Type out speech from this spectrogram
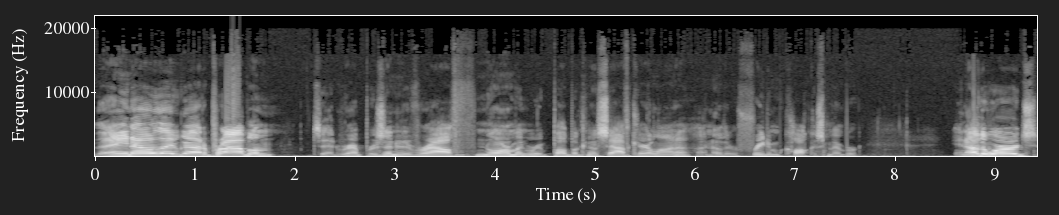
They know they've got a problem, said Representative Ralph Norman, Republican of South Carolina, another Freedom Caucus member. In other words,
